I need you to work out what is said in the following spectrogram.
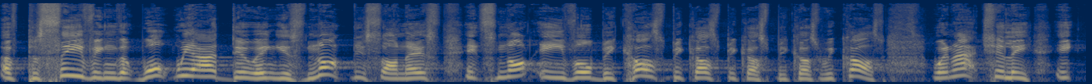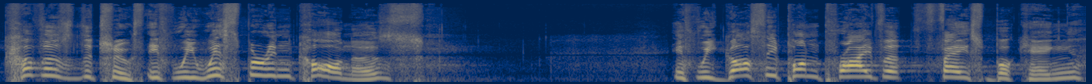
of perceiving that what we are doing is not dishonest, it's not evil because, because, because, because, we because, when actually it covers the truth. If we whisper in corners, if we gossip on private Facebooking,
